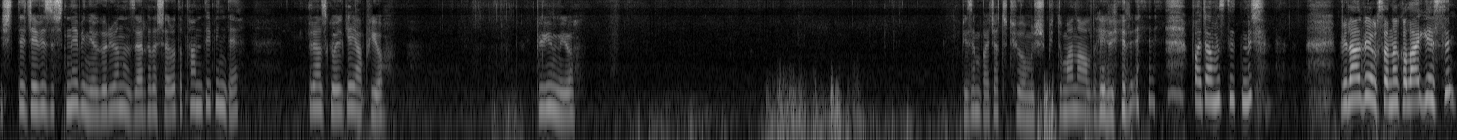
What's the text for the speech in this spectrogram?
işte ceviz üstüne biniyor görüyorsunuz ya arkadaşlar. O da tam dibinde. Biraz gölge yapıyor. Büyümüyor. Bizim baca tutuyormuş. Bir duman aldı her yeri. Bacamız tütmüş. Bilal Bey sana kolay gelsin.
